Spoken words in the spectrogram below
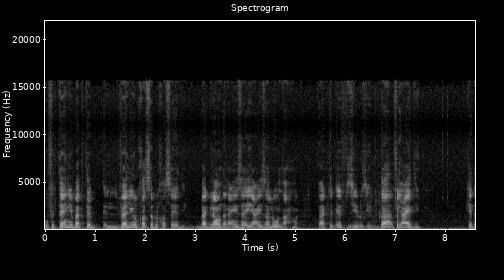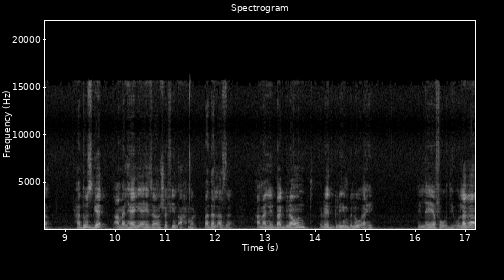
وفي التاني بكتب ال value الخاصة بالخاصية دي. background أنا عايزها إيه؟ عايزها لون أحمر. فاكتب F 00 ده في العادي. كده. هدوس get عملها لي أهي زي ما أنتم شايفين أحمر بدل أزرق. عمل لي ال background red green blue اهي. اللي هي فوق دي. ولغى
